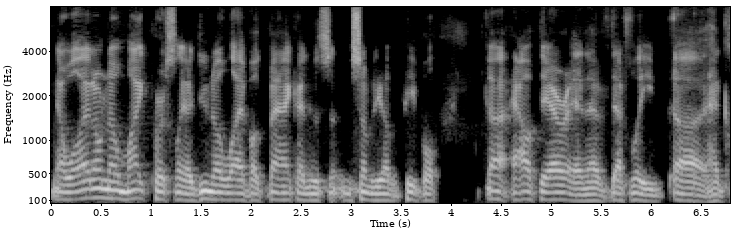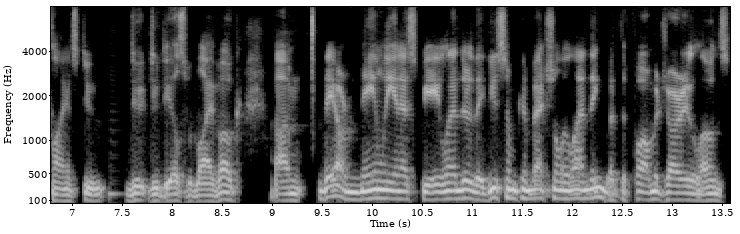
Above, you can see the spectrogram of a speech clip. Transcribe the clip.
Now, while I don't know Mike personally, I do know Live Oak Bank. I know some, some of the other people uh, out there and have definitely uh, had clients do, do, do deals with Live Oak. Um, they are mainly an SBA lender. They do some conventional lending, but the far majority of loans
